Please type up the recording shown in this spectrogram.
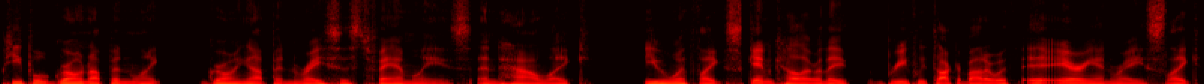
people grown up in like growing up in racist families and how like even with like skin color, they briefly talk about it with Aryan race, like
